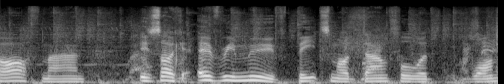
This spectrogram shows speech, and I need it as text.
off, man. It's like every move beats my down forward one.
